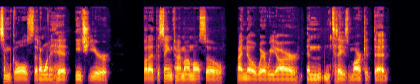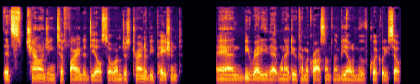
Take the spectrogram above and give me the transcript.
some goals that I want to hit each year, but at the same time I'm also I know where we are in, in today's market that it's challenging to find a deal. So I'm just trying to be patient and be ready that when I do come across something, be able to move quickly. So,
